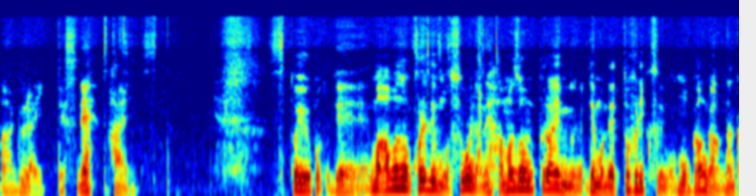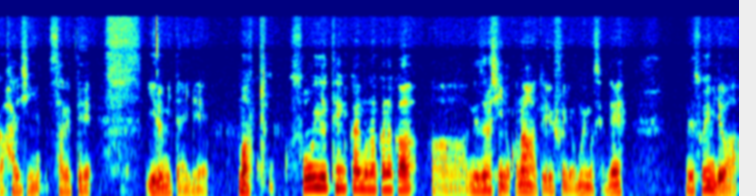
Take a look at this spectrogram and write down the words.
なぐらいですね。はい。ということで、まあ Amazon、これでもすごいなね。Amazon プライムでも Netflix でももうガンガンなんか配信されているみたいで、まあそういう展開もなかなかあ珍しいのかなというふうに思いますよね。でそういう意味では、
